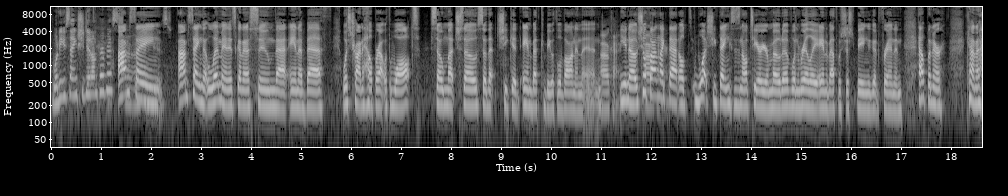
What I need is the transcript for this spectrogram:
What are you saying she did on purpose? I'm Or saying confused. I'm saying that Lemon is going to assume that Annabeth was trying to help her out with Walt. So much so, so that she could Annabeth could be with Levon in the end. Okay. you know she'll find like that ul- what she thinks is an ulterior motive when really Annabeth was just being a good friend and helping her kind of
